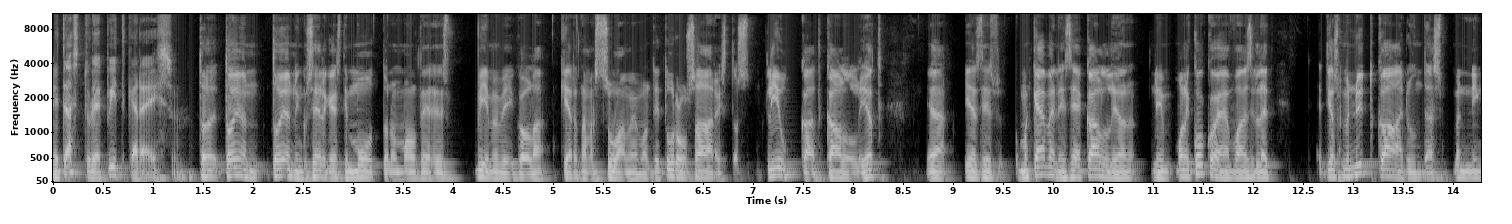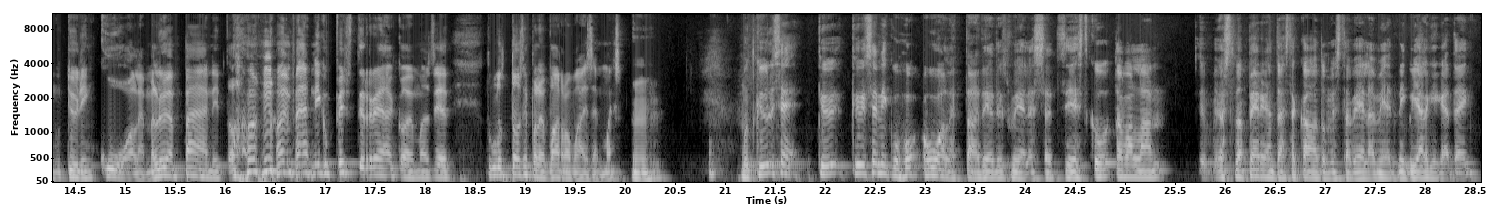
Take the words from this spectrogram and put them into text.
Niin tästä tulee pitkä reissu. Toi, toi on, toi on niin kuin selkeästi muuttunut. Me oltiin siis viime viikolla kiertämässä Suomeen. Me oltiin Turun saaristossa, liukkaat kalliot. Ja, ja siis kun mä kävelin siihen kallion, niin mä olin koko ajan vaan silleen, että, että jos mä nyt kaadun tässä, mä niin kuin tyylin kuolen. Mä lyön pääni tuohon, noin mä en niin kuin pysty reagoimaan siihen. Tullut tosi paljon varovaisemmaksi. Mm-hmm. Mutta kyllä se, ky, kyllä se niinku hu- huolettaa tietysti mielessä, että siis kun tavallaan jos tätä perjantaista kaatumista vielä mietit niin kuin jälkikäteen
